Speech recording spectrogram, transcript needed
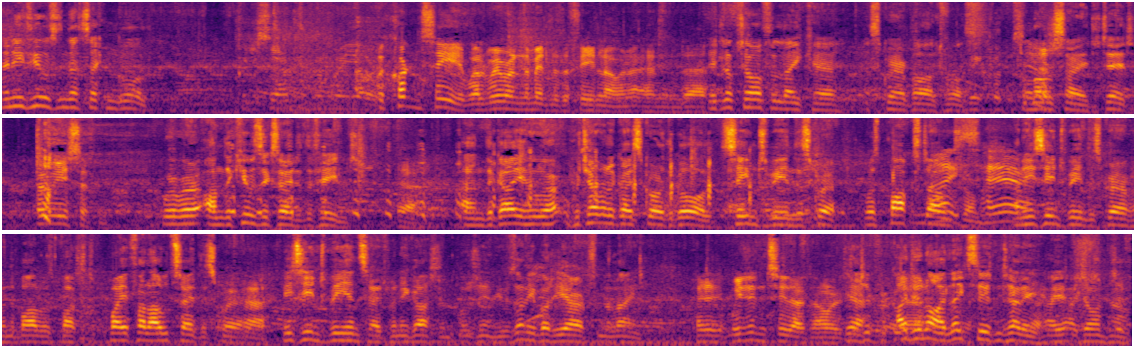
Any views on that second goal? We couldn't see. it. Well, we were in the middle of the field now, and, and uh, It looked awful like a, a square ball to us from our side. It did. where were you sitting? We were on the Cusack side of the field, Yeah. and the guy who, whichever the guy scored the goal, seemed to be in the square. Was boxed down Nice from, hair. and he seemed to be in the square when the ball was boxed. By a fell outside the square. Yeah. He seemed to be inside when he got it and put it in. He was only about a yard from the line. Didn't- we didn't see that now. Yeah, I don't know. I'd like to see it in telly. I, I don't know.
